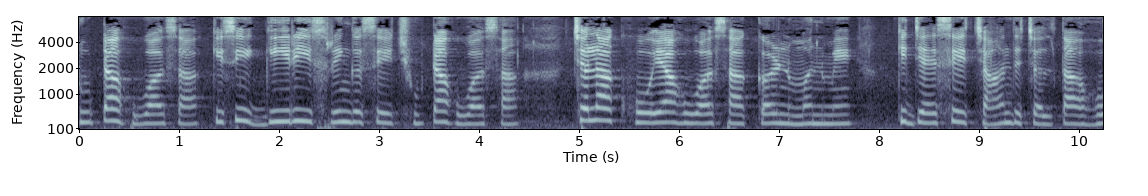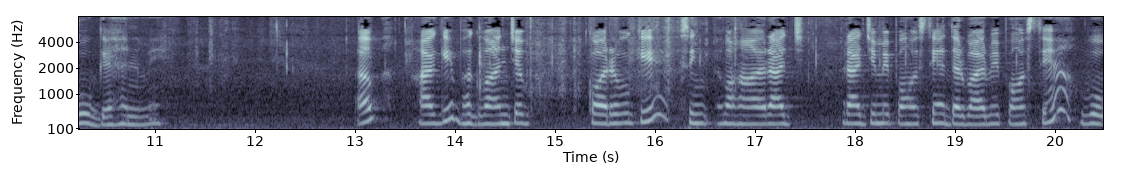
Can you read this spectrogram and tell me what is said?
टूटा हुआ सा, किसी गिरी श्रृंग से छूटा हुआ सा, चला खोया हुआ सा कर्ण मन में कि जैसे चाँद चलता हो गहन में। अब आगे भगवान जब कौरवों के सिंह, वहाँ राज, राज्य में पहुँचते हैं, दरबार में पहुँचते हैं, वो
